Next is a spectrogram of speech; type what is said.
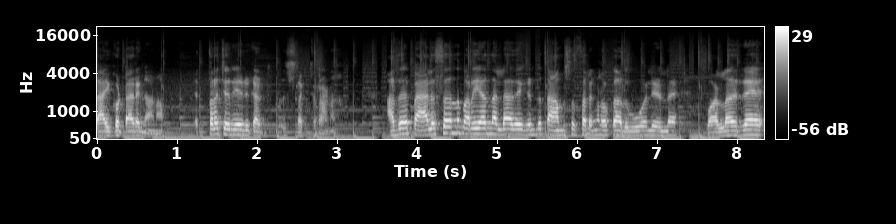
തായ്ക്കൊട്ടാരം കാണാം. എത്ര ചെറിയൊരു സ്ട്രക്ചറാണ് അത് പാലസ് എന്ന് പറയാമെന്നല്ലാതെ കണ്ട് താമസ സ്ഥലങ്ങളൊക്കെ അതുപോലെയുള്ള വളരെ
